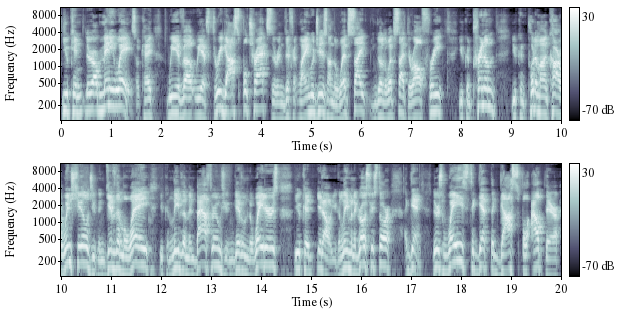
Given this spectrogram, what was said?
you can there are many ways okay? We have uh, we have three gospel tracts. They're in different languages on the website. You can go to the website. They're all free. You can print them you can put them on car windshields. You can give them away. You can leave them in bathrooms. You can give them to waiters. You could you know you can leave them in the grocery store. Again there's ways to get the gospel out there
